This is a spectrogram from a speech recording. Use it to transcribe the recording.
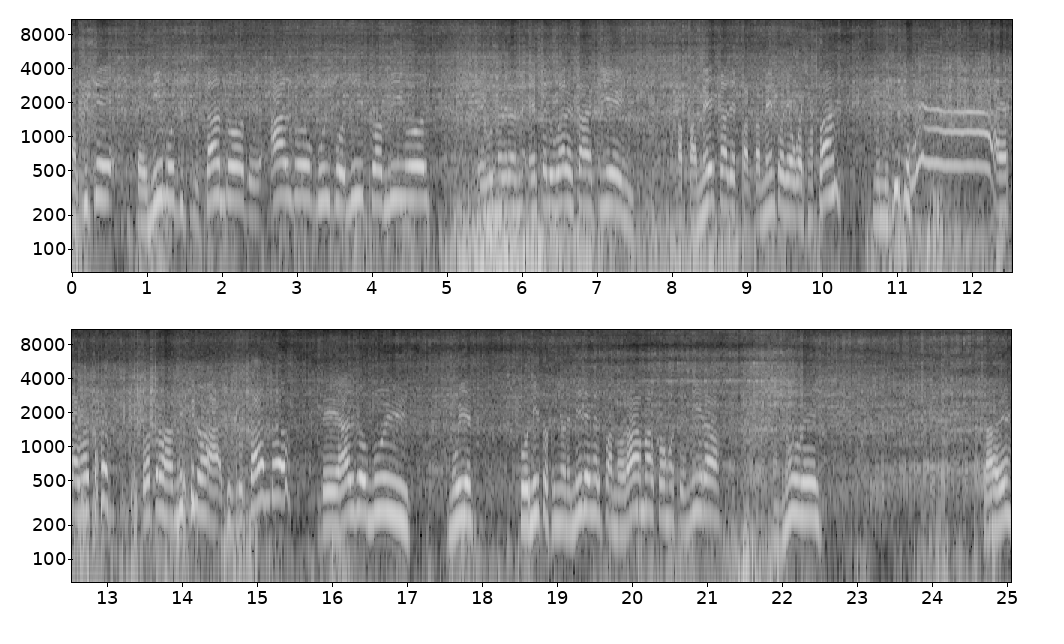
Así que venimos disfrutando de algo muy bonito, amigos. Es una gran- Este lugar está aquí en Apaneca, departamento de Aguachapán, municipio. ¡Ah! Allá están otros, otros amigos ah, disfrutando de algo muy, muy bonito, señores. Miren el panorama, cómo se mira, las nubes. ¿Sabe?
